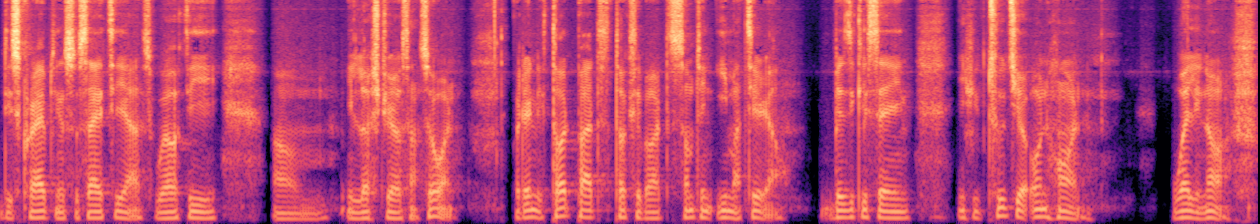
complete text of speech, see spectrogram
described in society as wealthy, um, illustrious, and so on. But then the third part talks about something immaterial, basically saying if you toot your own horn well enough,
